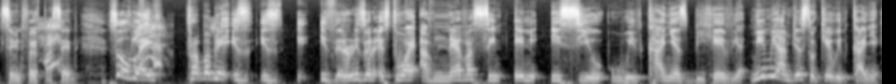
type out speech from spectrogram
75%. So, like, probably is, is is the reason as to why I've never seen any issue with Kanye's behavior. Mimi, I'm just okay with Kanye.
